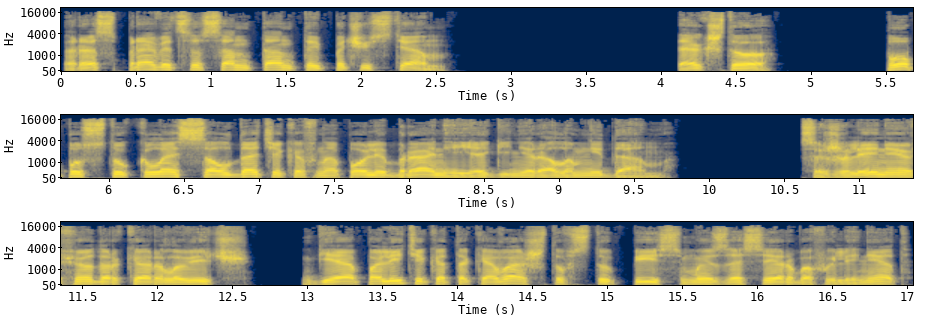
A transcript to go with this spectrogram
расправиться с Антантой по частям. Так что попусту класть солдатиков на поле брани я генералам не дам. К сожалению, Федор Карлович, геополитика такова, что вступись мы за сербов или нет,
